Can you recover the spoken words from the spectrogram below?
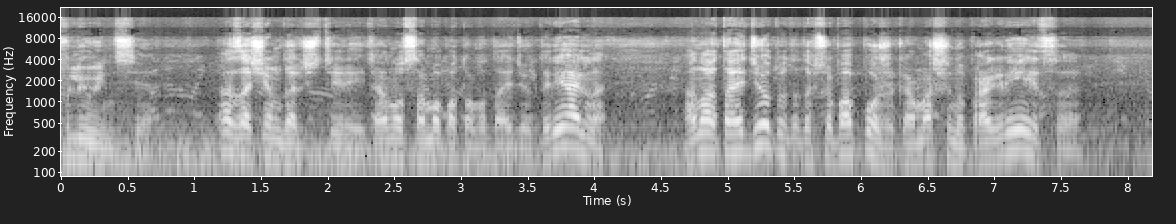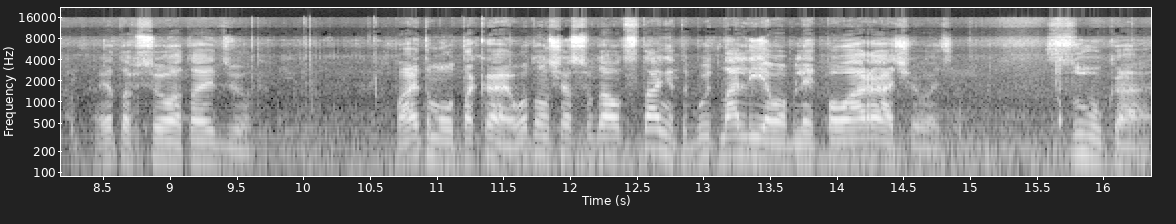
флюенсе. А зачем дальше тереть? Оно само потом отойдет. И реально, оно отойдет, вот это все попозже, когда машина прогреется, это все отойдет. Поэтому вот такая. Вот он сейчас сюда вот станет и будет налево, блядь, поворачивать. Сука.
